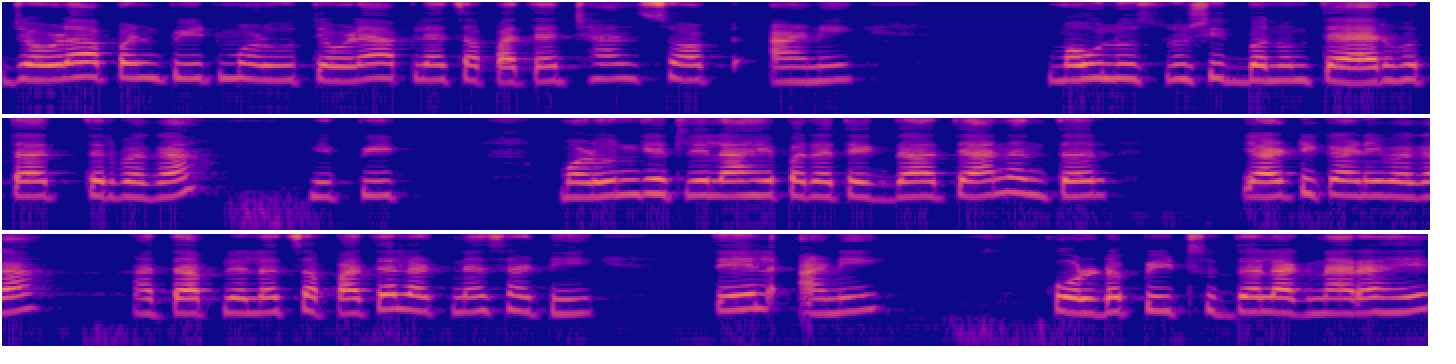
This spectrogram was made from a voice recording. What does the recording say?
जेवढं आपण पीठ मळू तेवढ्या आपल्या चपात्या छान सॉफ्ट आणि मऊ लुसलुशीत बनून तयार होतात. तर बघा मी पीठ मळून घेतलेलं आहे परत एकदा. त्यानंतर या ठिकाणी बघा आता आपल्याला चपात्या लाटण्यासाठी तेल आणि कोरडं पीठसुद्धा लागणार आहे.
